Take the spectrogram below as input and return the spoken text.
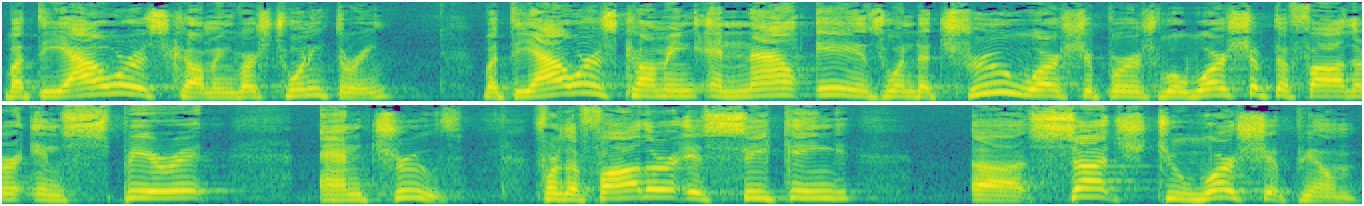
But the hour is coming, verse 23. But the hour is coming and now is when the true worshipers will worship the Father in spirit and truth. For the Father is seeking uh, such to worship him.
